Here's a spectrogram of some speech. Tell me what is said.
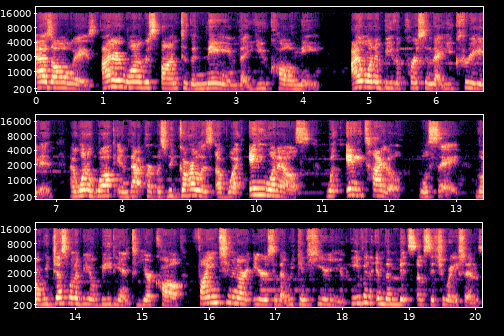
As always, I want to respond to the name that you call me. I want to be the person that you created. I want to walk in that purpose, regardless of what anyone else with any title will say. Lord, we just want to be obedient to your call. Fine tune our ears so that we can hear you, even in the midst of situations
